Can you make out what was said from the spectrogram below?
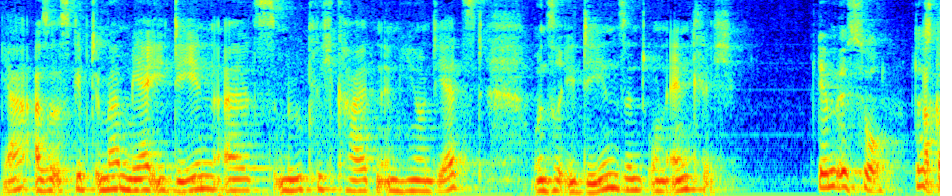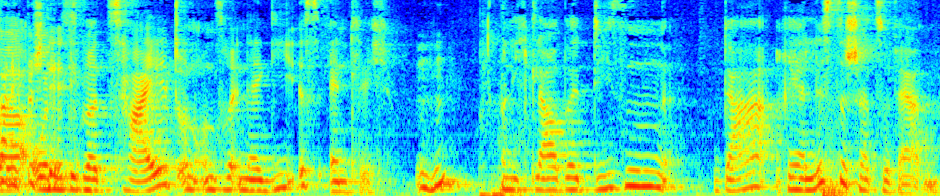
Ja, also es gibt immer mehr Ideen als Möglichkeiten im Hier und Jetzt. Unsere Ideen sind unendlich. Dem ist so. Das Aber kann ich bestätigen. unsere Zeit und unsere Energie ist endlich. Mhm. Und ich glaube, diesen da realistischer zu werden,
